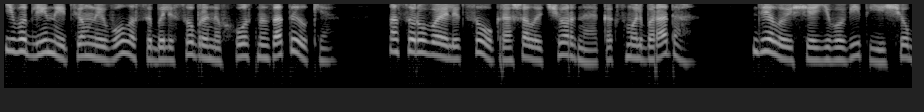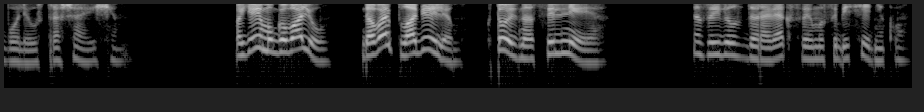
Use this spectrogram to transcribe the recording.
Его длинные темные волосы были собраны в хвост на затылке, а суровое лицо украшало черная, как смоль борода, делающая его вид еще более устрашающим. «А я ему говорю, давай плавелем, кто из нас сильнее?» заявил здоровяк своему собеседнику.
